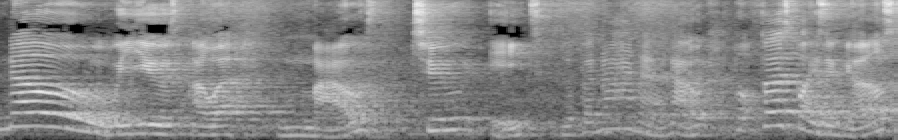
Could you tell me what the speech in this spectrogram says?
No, we use our mouth to eat the banana. Now, but first, boys and girls,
